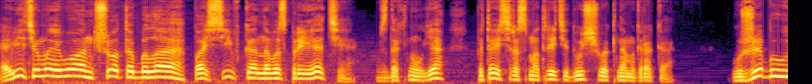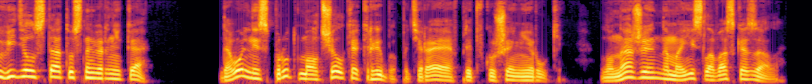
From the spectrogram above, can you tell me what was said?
а ведь у моего аншота была пассивка на восприятие», — вздохнул я, пытаясь рассмотреть идущего к нам игрока. «Уже бы увидел статус наверняка». Довольный спрут молчал, как рыба, потирая в предвкушении руки. Луна же на мои слова сказала.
